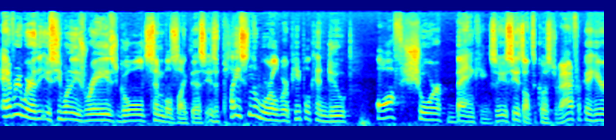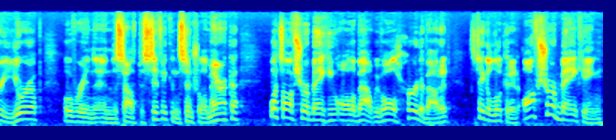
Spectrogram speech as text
Everywhere that you see one of these raised gold symbols like this is a place in the world where people can do offshore banking. So you see it's off the coast of Africa here, Europe, over in the, in the South Pacific and Central America. What's offshore banking all about? We've all heard about it. Let's take a look at it. Offshore banking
